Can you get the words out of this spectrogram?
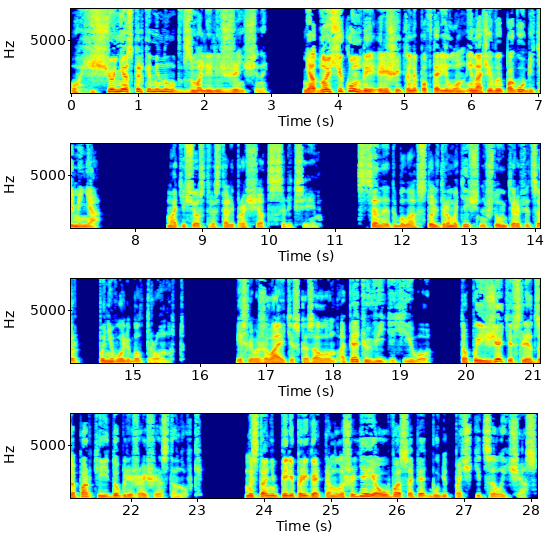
«Ой, еще несколько минут!» — взмолились женщины. «Ни одной секунды!» — решительно повторил он, — «иначе вы погубите меня!» Мать и сестры стали прощаться с Алексеем. Сцена эта была столь драматична, что унтер-офицер поневоле был тронут. «Если вы желаете, — сказал он, — опять увидеть его, то поезжайте вслед за партией до ближайшей остановки. Мы станем перепрягать там лошадей, а у вас опять будет почти целый час.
